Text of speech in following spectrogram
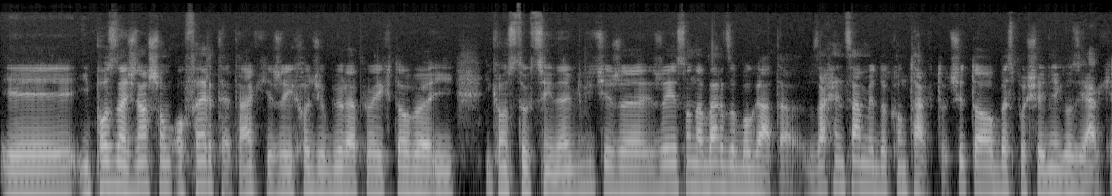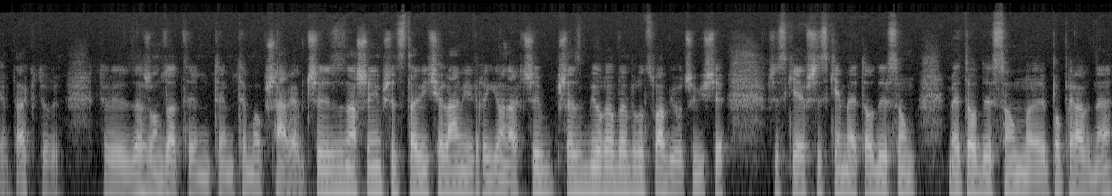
i, i poznać naszą ofertę, tak, jeżeli chodzi o biura projektowe i, i konstrukcyjne. Widzicie, że, że jest ona bardzo bogata. Zachęcamy do kontaktu, czy to bezpośredniego z Jarkiem, tak, który, który zarządza tym, tym, tym obszarem, czy z naszymi przedstawicielami w regionach, czy przez biuro we Wrocławiu. Oczywiście wszystkie, wszystkie metody są, metody są e, poprawne.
